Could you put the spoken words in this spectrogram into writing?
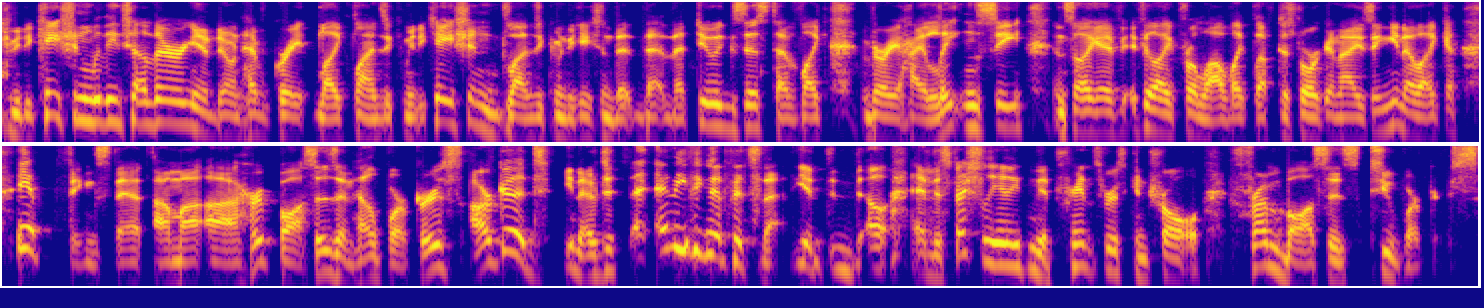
communication with each other you know don't have great like lines of communication lines of communication that, that, that do exist have like very high latency. And so like I feel like for a lot of like leftist organizing you know like yeah, things that um hurt bosses and help workers are good you know just anything that fits that you know, and especially anything that transfers control from bosses to workers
